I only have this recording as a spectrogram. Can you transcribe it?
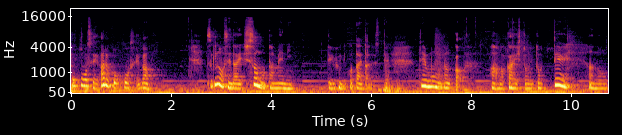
高校生ある高校生が次の世代子孫のためにっていう風に答えたんですって。でもなんかあ若い人にとってあの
